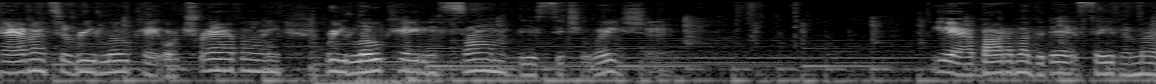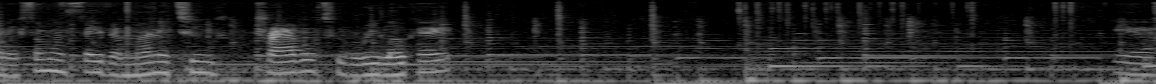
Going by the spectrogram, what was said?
Having to relocate or traveling, relocating from this situation. Yeah, bottom of the deck, saving money. Someone's saving money to travel, to relocate. Yes,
